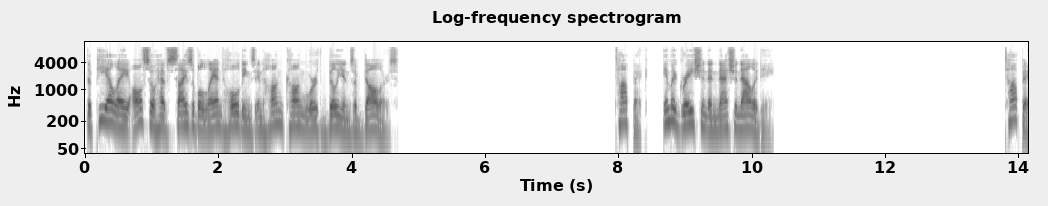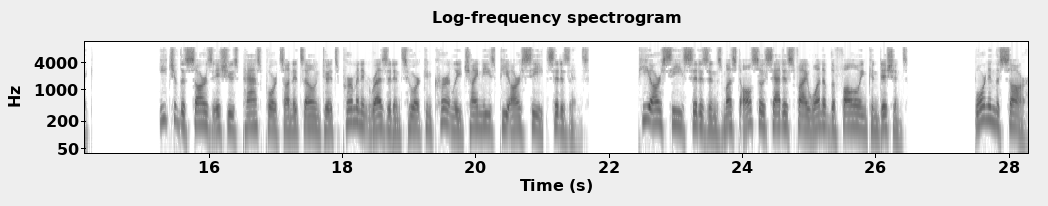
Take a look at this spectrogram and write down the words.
The PLA also have sizable land holdings in Hong Kong worth billions of dollars. Immigration and nationality Each of the SARS issues passports on its own to its permanent residents who are concurrently Chinese PRC citizens. PRC citizens must also satisfy one of the following conditions Born in the SAR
